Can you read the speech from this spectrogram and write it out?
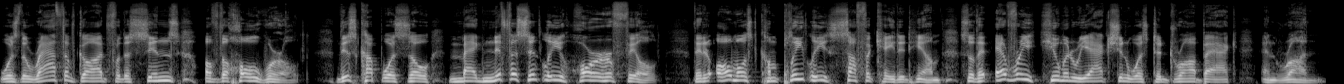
was the wrath of God for the sins of the whole world. This cup was so magnificently horror filled that it almost completely suffocated him, so that every human reaction was to draw back and run.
